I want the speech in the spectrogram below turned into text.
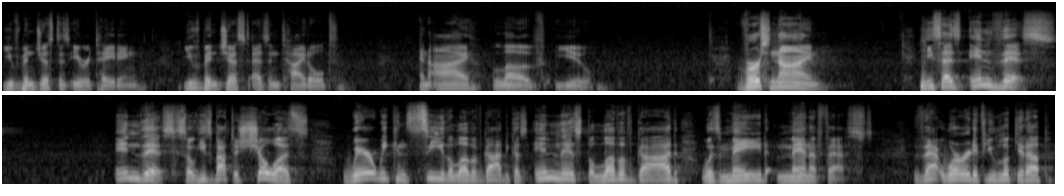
you've been just as irritating, you've been just as entitled, and I love you. Verse 9, he says, In this, in this. So he's about to show us where we can see the love of God because in this, the love of God was made manifest. That word, if you look it up,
